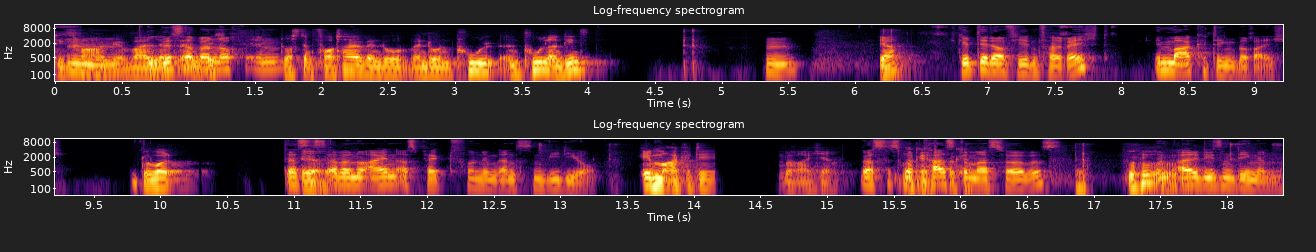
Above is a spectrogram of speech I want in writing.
die mhm. Frage, mhm. weil du, du hast den Vorteil, wenn du, wenn du einen Pool, einen Pool an Dienst. Mhm. Ja? Ich gebe dir da auf jeden Fall recht. Im Marketingbereich. Du wollt, das ja. ist aber nur ein Aspekt von dem ganzen Video. Im Marketingbereich, ja. Was ist mit okay, Customer okay. Service mhm. und all diesen Dingen?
